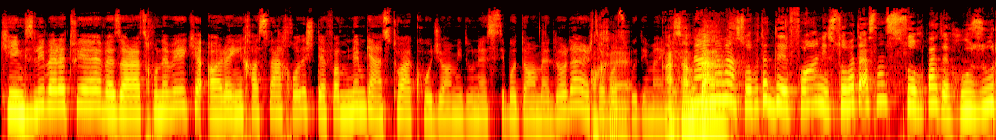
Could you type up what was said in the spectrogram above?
کینگزلی بره توی وزارت خونه بگه که آره این خواسته از خودش دفاع می نمیگه از تو از کجا می‌دونستی؟ با دامبلدور در ارتباط آخه بودی مگه؟ اصلا نه نه نه صحبت دفاع نیست. صحبت اصلا صحبت حضور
